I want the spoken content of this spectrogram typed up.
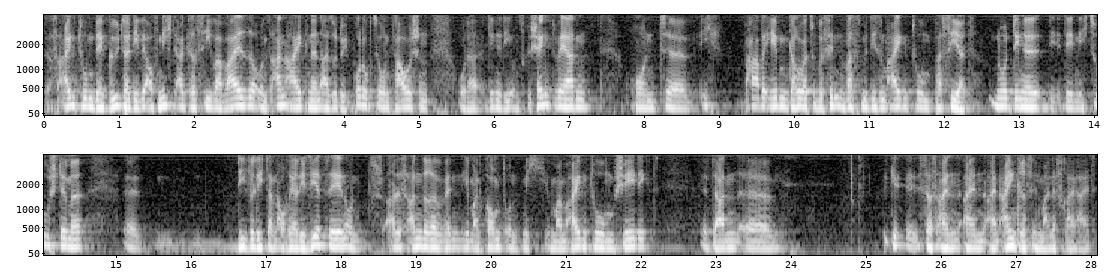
das Eigentum der Güter, die wir auf nicht aggressiver Weise uns aneignen, also durch Produktion tauschen oder Dinge, die uns geschenkt werden. Und äh, ich habe eben darüber zu befinden, was mit diesem Eigentum passiert. Nur Dinge, die, denen ich zustimme, äh, die will ich dann auch realisiert sehen und alles andere, wenn jemand kommt und mich in meinem Eigentum schädigt, äh, dann äh, ist das ein, ein, ein Eingriff in meine Freiheit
